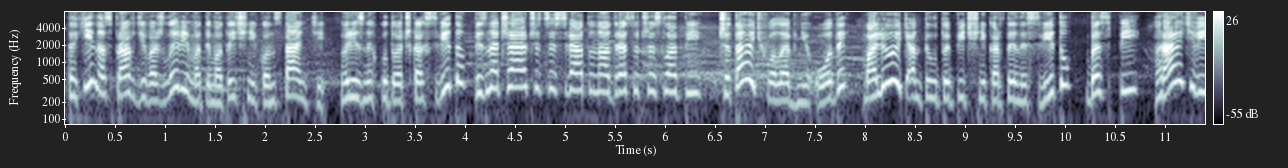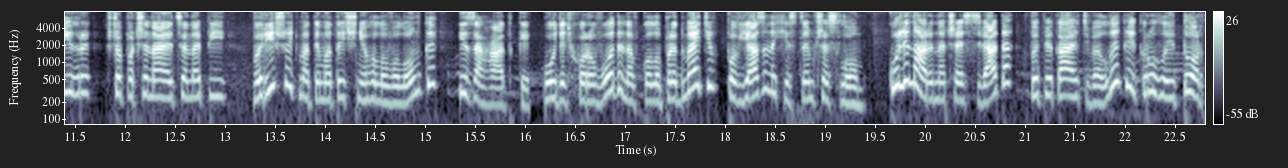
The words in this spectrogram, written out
такій насправді важливій математичній константі. В різних куточках світу, відзначаючи це свято на адресу числа пі, читають хвалебні оди, малюють антиутопічні картини світу без пі, грають в ігри, що починаються на пі. Вирішують математичні головоломки і загадки, водять хороводи навколо предметів, пов'язаних із цим числом. Кулінари на честь свята випікають великий круглий торт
